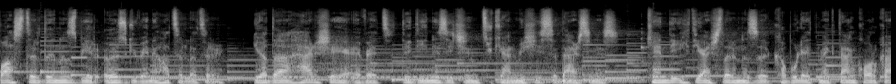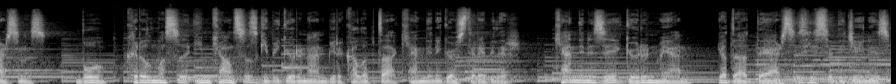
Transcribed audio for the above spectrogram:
bastırdığınız bir özgüveni hatırlatır. Ya da her şeye evet dediğiniz için tükenmiş hissedersiniz. Kendi ihtiyaçlarınızı kabul etmekten korkarsınız. Bu, kırılması imkansız gibi görünen bir kalıpta kendini gösterebilir. Kendinizi görünmeyen, ya da değersiz hissedeceğiniz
